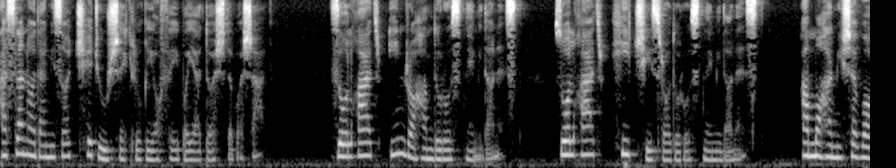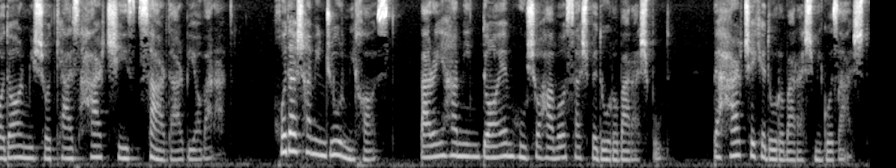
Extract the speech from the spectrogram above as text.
اصلا آدمیزاد چه جور شکل و قیافه‌ای باید داشته باشد؟ زلقدر این را هم درست نمی‌دانست. زلقدر هیچ چیز را درست نمی‌دانست. اما همیشه وادار می‌شد که از هر چیز سر در بیاورد. خودش همین جور می‌خواست. برای همین دائم هوش و حواسش به دور و برش بود. به هر چه که دور و برش میگذشت.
